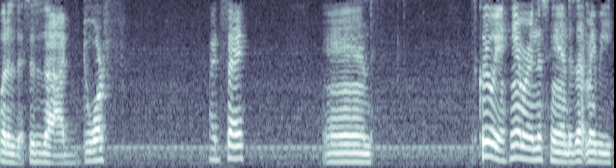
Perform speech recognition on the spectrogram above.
What is this? This is a dwarf, I'd say. And it's clearly a hammer in this hand. Is that maybe...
